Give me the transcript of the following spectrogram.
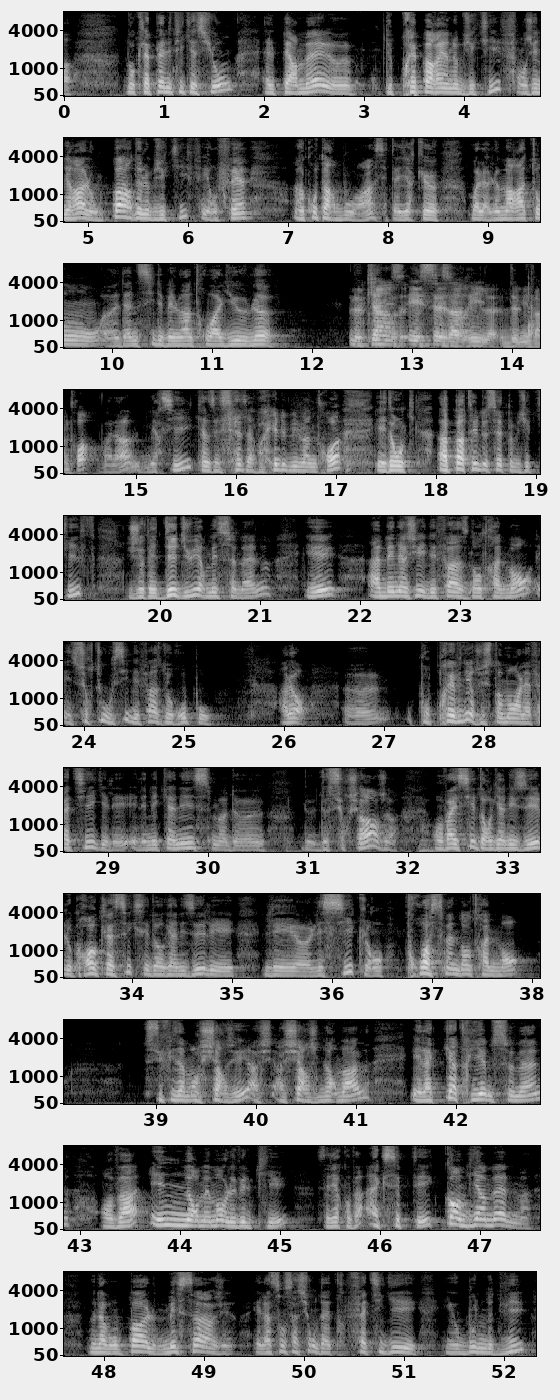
Donc la planification, elle permet euh, de préparer un objectif. En général, on part de l'objectif et on fait un compte à rebours. Hein. C'est-à-dire que voilà, le marathon euh, d'Annecy 2023 a lieu le le 15 et 16 avril 2023. Voilà, merci, 15 et 16 avril 2023. Et donc, à partir de cet objectif, je vais déduire mes semaines et aménager des phases d'entraînement et surtout aussi des phases de repos. Alors, euh, pour prévenir justement la fatigue et les, mécanismes de, surcharge, on va essayer d'organiser, le grand classique, c'est d'organiser les, euh, cycles en trois semaines d'entraînement suffisamment chargés, à, charge normale. Et la quatrième semaine, on va énormément lever le pied, c'est-à-dire qu'on va accepter, quand bien même nous n'avons pas le message et la sensation d'être fatigué et au bout de notre vie,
